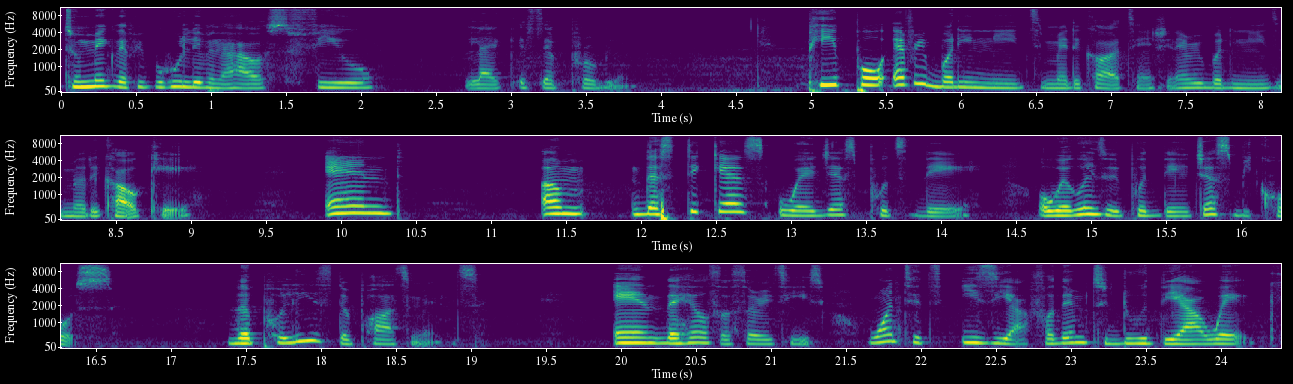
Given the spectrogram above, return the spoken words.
to make the people who live in the house feel like it's a problem people everybody needs medical attention. Everybody needs medical care. And um the stickers were just put there or were going to be put there just because the police department and the health authorities want it easier for them to do their work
